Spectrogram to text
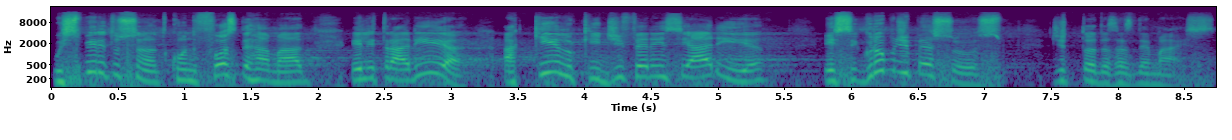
O Espírito Santo, quando fosse derramado, ele traria aquilo que diferenciaria esse grupo de pessoas de todas as demais.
